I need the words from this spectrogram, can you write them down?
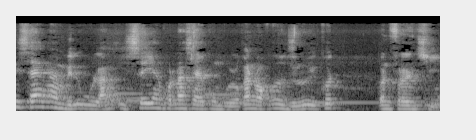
ini saya ngambil ulang IC yang pernah saya kumpulkan waktu dulu ikut konferensi.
